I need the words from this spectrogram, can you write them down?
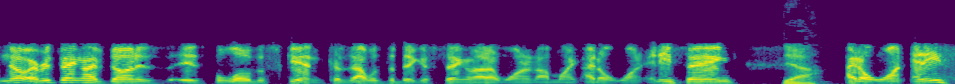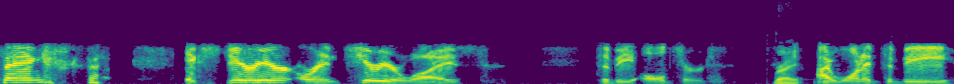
no. Everything I've done is is below the skin because that was the biggest thing that I wanted. I'm like, I don't want anything. Yeah. I don't want anything exterior or interior wise to be altered. Right. I want it to be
